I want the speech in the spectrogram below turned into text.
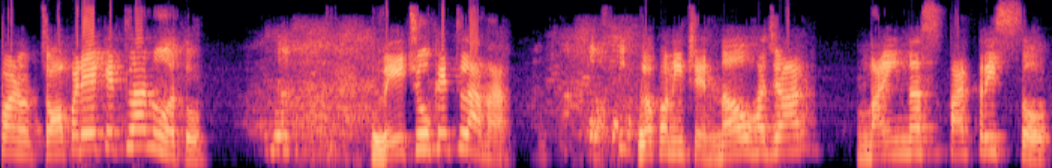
પણ ચોપડે કેટલાનું હતું? વેચું કેટલામાં? લખો નીચે. નવ હજાર માઇનસ પાંત્રીસો.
